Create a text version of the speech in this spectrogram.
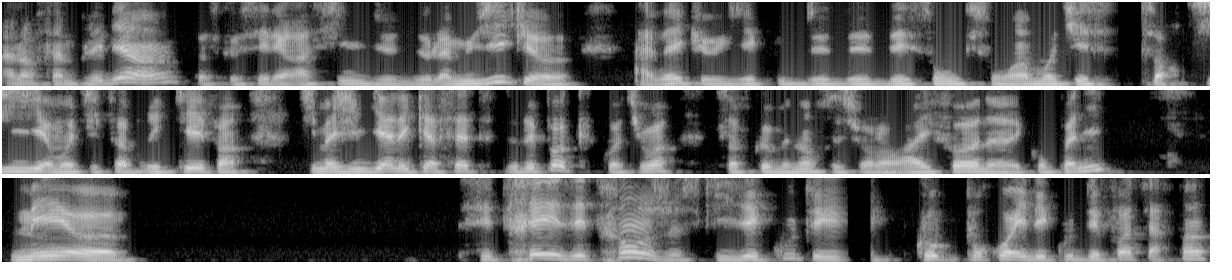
Alors ça me plaît bien, hein, parce que c'est les racines de, la musique, avec ils écoutent des sons qui sont à moitié sortis, à moitié fabriqués. Enfin, t'imagines bien les cassettes de l'époque, quoi, tu vois. Sauf que maintenant c'est sur leur iPhone et compagnie. Mais c'est très étrange ce qu'ils écoutent et pourquoi ils écoutent. Des fois, certains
